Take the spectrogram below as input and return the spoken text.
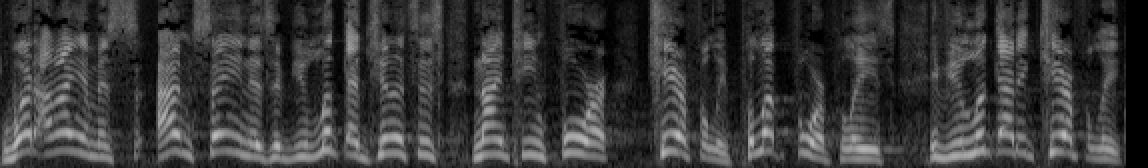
what I am is I'm saying is if you look at Genesis 19:4 carefully, pull up four, please. If you look at it carefully,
